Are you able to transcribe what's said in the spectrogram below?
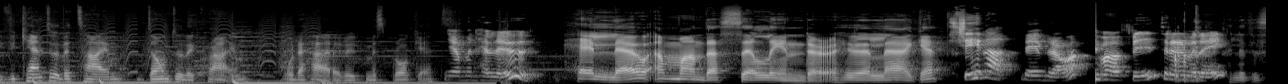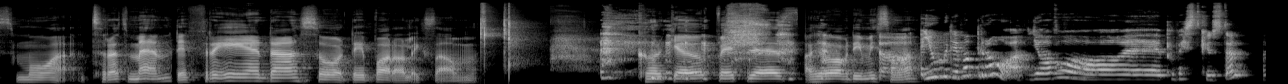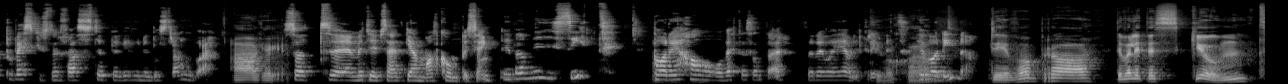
If you can't do the time, don't do the crime. Och det här är ut med språket. Ja men hello! Hello Amanda Cylinder, hur är läget? Tjena! Det är bra. Det var fint. Hur är det med dig? Lite små trött men det är fredag så det är bara liksom korka upp bitches. Hur var din midsommar? Jo men det var bra. Jag var eh, på västkusten. På västkusten fast uppe vid Hunnebo strand bara. Ah, okay, okay. Så att eh, med typ så ett gammalt kompisgäng. Det var mysigt. Bada i havet och sånt där. Så det var jävligt trevligt. Hur var din då? Det var bra. Det var lite skumt.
